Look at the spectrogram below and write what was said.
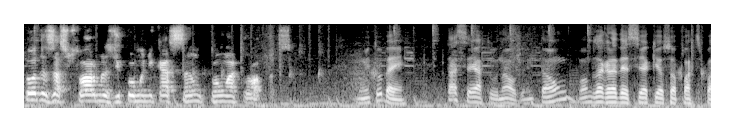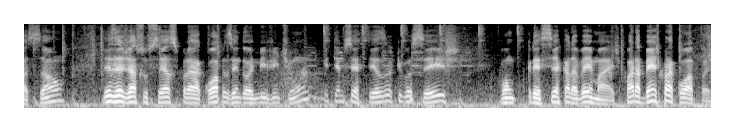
todas as formas de comunicação com a Copas. Muito bem. Tá certo, Naldo. Então, vamos agradecer aqui a sua participação, desejar sucesso para a Copas em 2021 e temos certeza que vocês vão crescer cada vez mais. Parabéns para a Copas.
